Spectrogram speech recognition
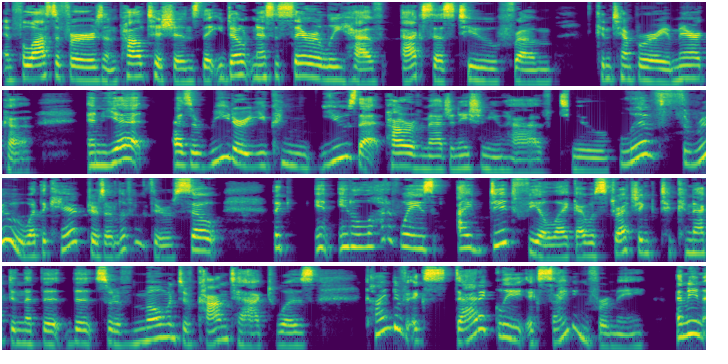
and philosophers and politicians that you don't necessarily have access to from contemporary America. And yet as a reader, you can use that power of imagination you have to live through what the characters are living through. So, the, in, in a lot of ways, I did feel like I was stretching to connect, and that the the sort of moment of contact was kind of ecstatically exciting for me. I mean,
